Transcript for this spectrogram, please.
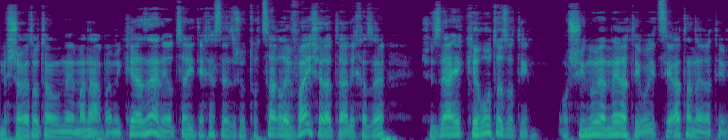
משרת אותנו נאמנה במקרה הזה אני רוצה להתייחס לאיזשהו תוצר לוואי של התהליך הזה שזה ההיכרות הזאתי או שינוי הנרטיב או יצירת הנרטיב.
